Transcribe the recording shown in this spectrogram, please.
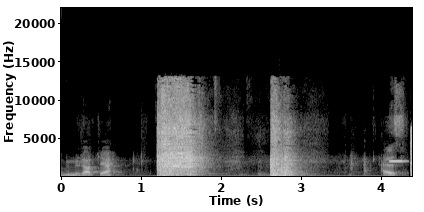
Robimy żarcie. S.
